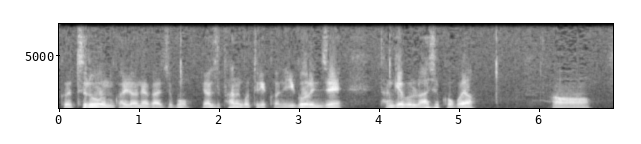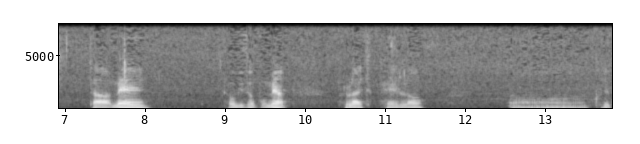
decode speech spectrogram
그 드론 관련해 가지고 연습하는 것들이 있거든요. 이거를 이제 단계별로 하실 거고요. 어, 그 다음에 여기서 보면 플라이트 페일러 어, 그래픽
